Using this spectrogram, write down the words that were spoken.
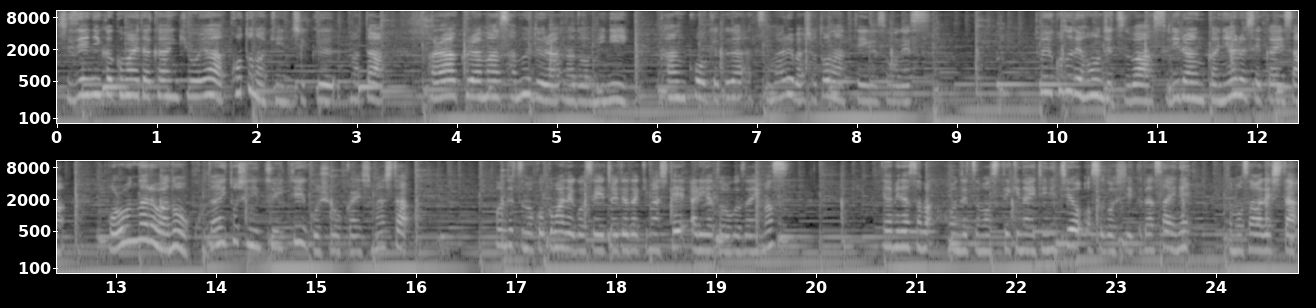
自然に囲まれた環境や古都の建築またパラークラマ・サムドゥラなどを見に観光客が集まる場所となっているそうです。ということで本日はスリランカにある世界遺産ポロンナルワの古代都市についてご紹介しました。本日もここまでご清聴いただきましてありがとうございます。では皆様本日も素敵な一日をお過ごしくださいね。友沢でした。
